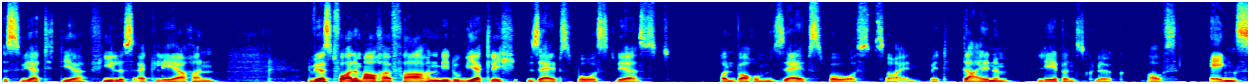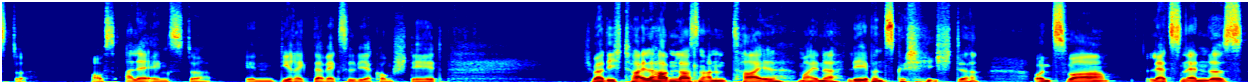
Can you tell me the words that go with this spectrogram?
es wird dir vieles erklären. Du wirst vor allem auch erfahren, wie du wirklich selbstbewusst wirst und warum Selbstbewusstsein mit deinem Lebensglück aufs engste, aufs allerengste in direkter Wechselwirkung steht. Ich werde dich teilhaben lassen an einem Teil meiner Lebensgeschichte. Und zwar letzten Endes,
